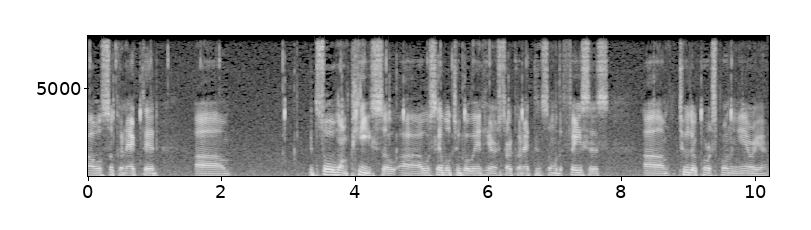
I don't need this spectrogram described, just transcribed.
I also connected. Um, it's all one piece, so uh, I was able to go in here and start connecting some of the faces um, to their corresponding area.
